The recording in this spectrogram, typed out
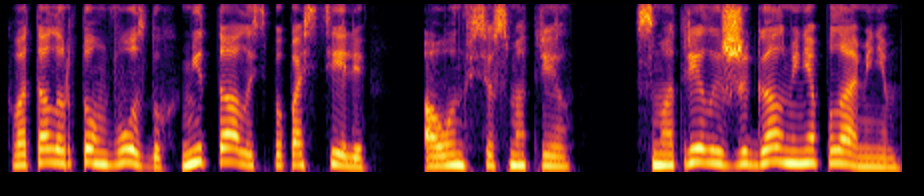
хватала ртом воздух, металась по постели, а он все смотрел. Смотрел и сжигал меня пламенем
